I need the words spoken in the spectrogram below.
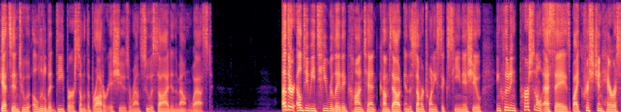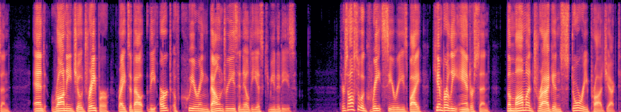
gets into a little bit deeper some of the broader issues around suicide in the Mountain West. Other LGBT related content comes out in the summer 2016 issue, including personal essays by Christian Harrison. And Ronnie Joe Draper writes about the art of queering boundaries in LDS communities. There's also a great series by Kimberly Anderson, The Mama Dragon Story Project.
